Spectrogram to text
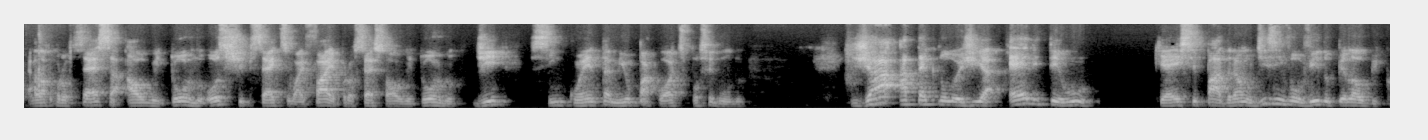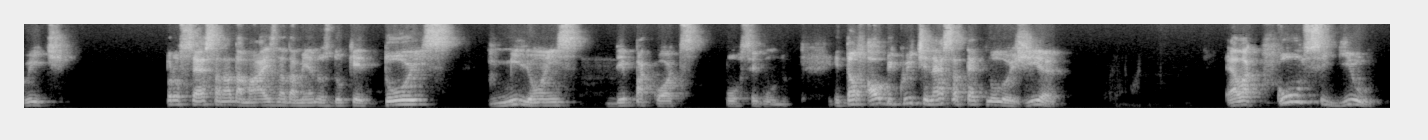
ela processa algo em torno, os chipsets Wi-Fi processam algo em torno de 50 mil pacotes por segundo. Já a tecnologia LTU, que é esse padrão desenvolvido pela Ubiquiti, processa nada mais, nada menos do que 2 milhões de pacotes por segundo. Então, a Ubiquiti nessa tecnologia, ela conseguiu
